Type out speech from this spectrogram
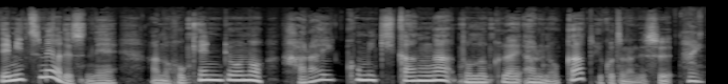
で、三つ目はですね、あの、保険料の払い込み期間がどのくらいあるのかということなんです。はい。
